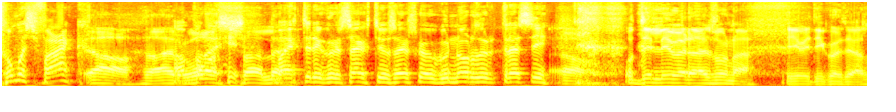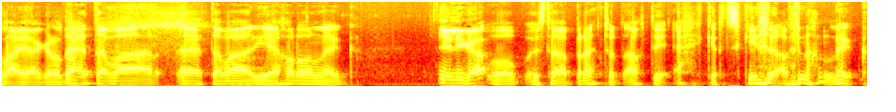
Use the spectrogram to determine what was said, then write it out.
Thomas Frank. Já, það er Hann rosalegt. mættur ykkur 66 og ykkur norður dressi. Og deliveraði svona. Ég veit ekki hvort ég að hlæja gráta. Þetta var, þetta var, ég horfði á hann leik. Ég líka. Og veistu að Brentford átti ekkert skilja vinna hann leik.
